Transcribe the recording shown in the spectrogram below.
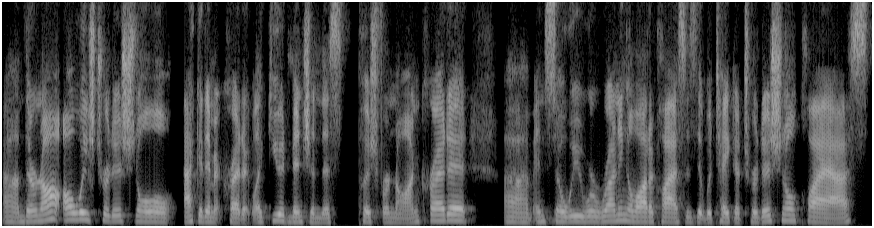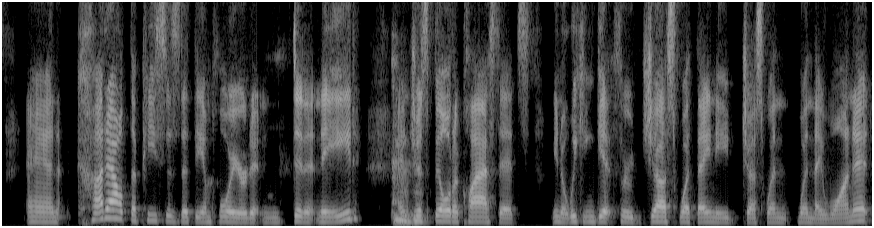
Um, they're not always traditional academic credit, like you had mentioned this push for non credit. Um, and so we were running a lot of classes that would take a traditional class and cut out the pieces that the employer didn't didn't need mm-hmm. and just build a class that's you know we can get through just what they need just when when they want it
